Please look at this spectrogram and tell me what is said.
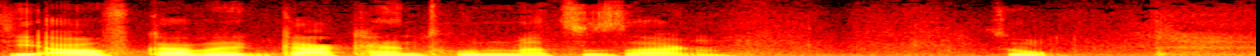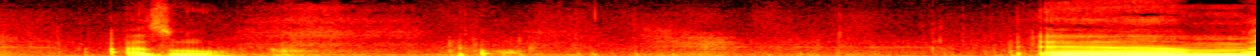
die Aufgabe, gar keinen Ton mehr zu sagen. So, also, ja. Ähm,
